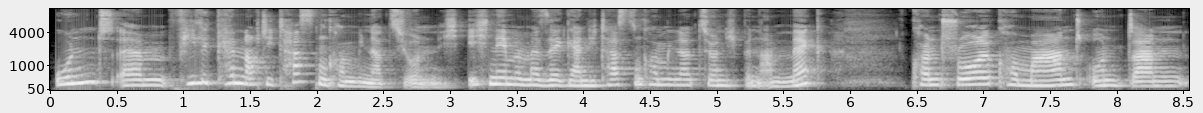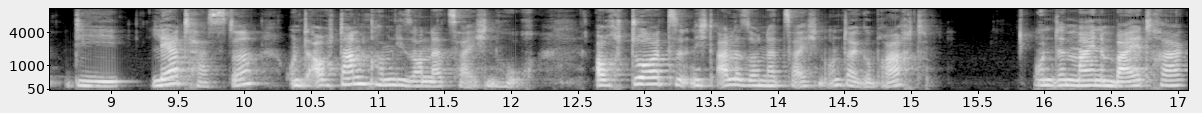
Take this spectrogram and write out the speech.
und ähm, viele kennen auch die Tastenkombinationen nicht. Ich nehme immer sehr gern die Tastenkombination. Ich bin am Mac. Control, Command und dann die Leertaste und auch dann kommen die Sonderzeichen hoch. Auch dort sind nicht alle Sonderzeichen untergebracht. Und in meinem Beitrag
